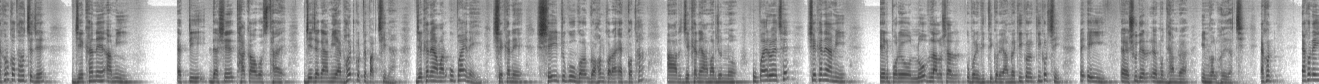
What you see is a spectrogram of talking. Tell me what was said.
এখন কথা হচ্ছে যে, যেখানে আমি একটি দেশে থাকা অবস্থায় যে জায়গায় আমি অ্যাভয়েড করতে পারছি না, যেখানে আমার উপায় নেই, সেখানে সেইটুকু গ্রহণ করা এক কথা। আর যেখানে আমার জন্য উপায় রয়েছে, সেখানে আমি এরপরেও লোভ লালসার উপরে ভিত্তি করে আমরা কী কী করছি? এই সুদের মধ্যে আমরা ইনভলভ হয়ে যাচ্ছি। এখন এখন এই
